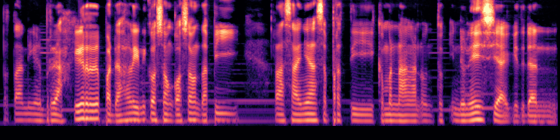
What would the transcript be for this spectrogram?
pertandingan berakhir padahal ini kosong-kosong tapi rasanya seperti kemenangan untuk Indonesia gitu dan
